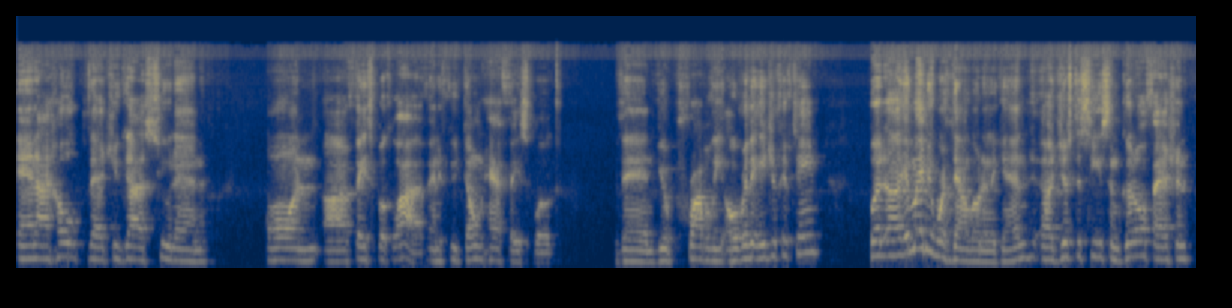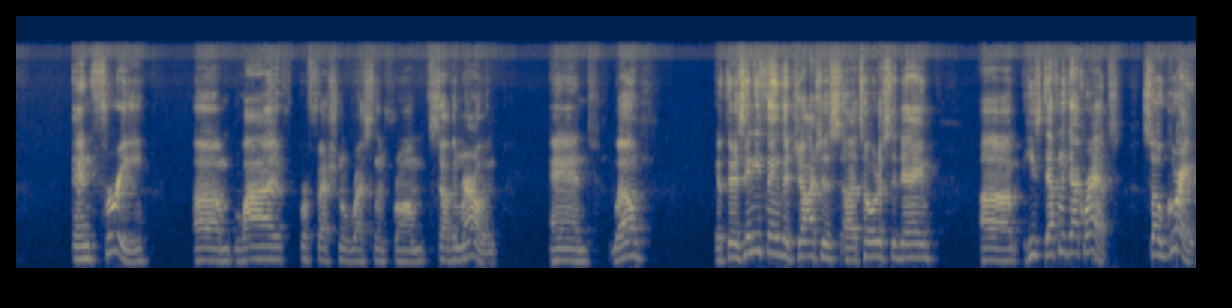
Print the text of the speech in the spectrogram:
and I hope that you guys tune in on uh, Facebook Live. And if you don't have Facebook, then you're probably over the age of 15. But uh, it might be worth downloading again uh, just to see some good old fashioned and free um, live professional wrestling from Southern Maryland. And well, if there's anything that Josh has uh, told us today, uh, he's definitely got crabs. So great,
